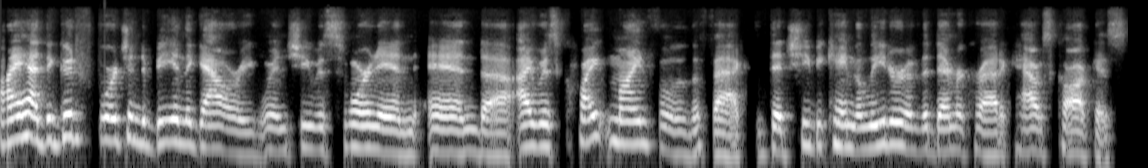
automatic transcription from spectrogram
I had the good fortune to be in the gallery when she was sworn in, and uh, I was quite mindful of the fact that she became the leader of the Democratic House caucus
